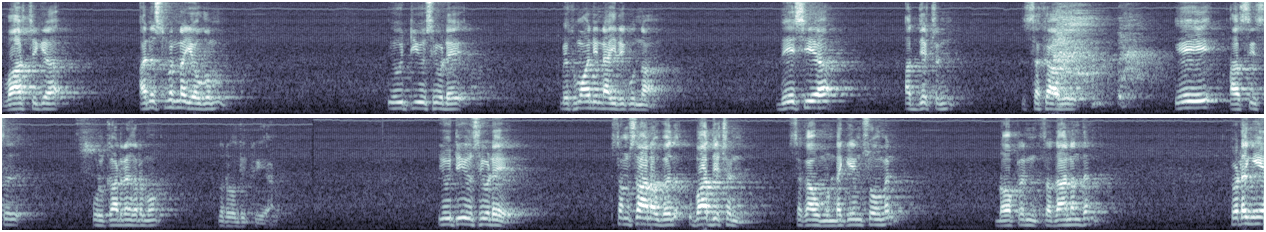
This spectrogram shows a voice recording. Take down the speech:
വാർഷിക അനുസ്മരണ യോഗം യു ടി യു സിയുടെ ബഹുമാന്യനായിരിക്കുന്ന ദേശീയ അധ്യക്ഷൻ സഖാവ് എ ആസീസ് ഉദ്ഘാടന കർമ്മം നിർവഹിക്കുകയാണ്. യു ടി യു സിയുടെ സംസ്ഥാന ഉപ ഉപാധ്യക്ഷൻ സഖാവ് മുണ്ടക്കയം സോമൻ ഡോക്ടർ സദാനന്ദൻ തുടങ്ങിയ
